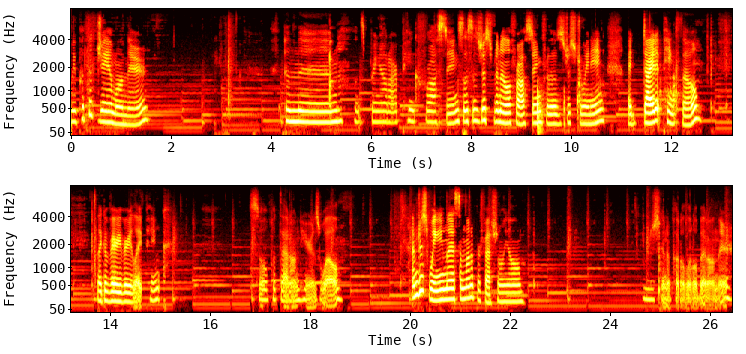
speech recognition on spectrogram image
We put the jam on there. And then let's bring out our pink frosting. So this is just vanilla frosting for those just joining. I dyed it pink though. Like a very, very light pink. So I'll put that on here as well. I'm just winging this. I'm not a professional, y'all. I'm just gonna put a little bit on there.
